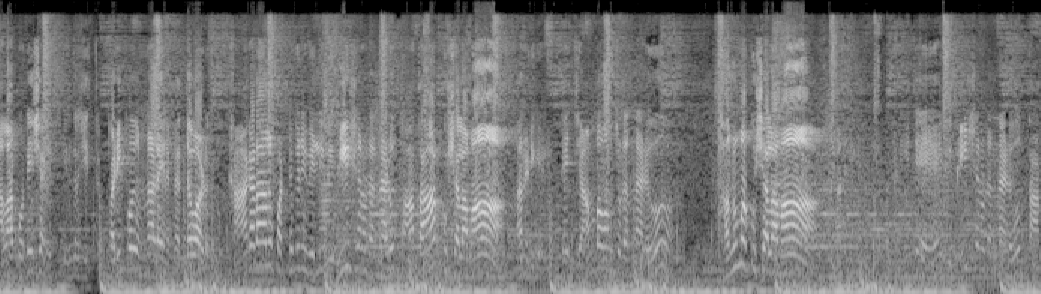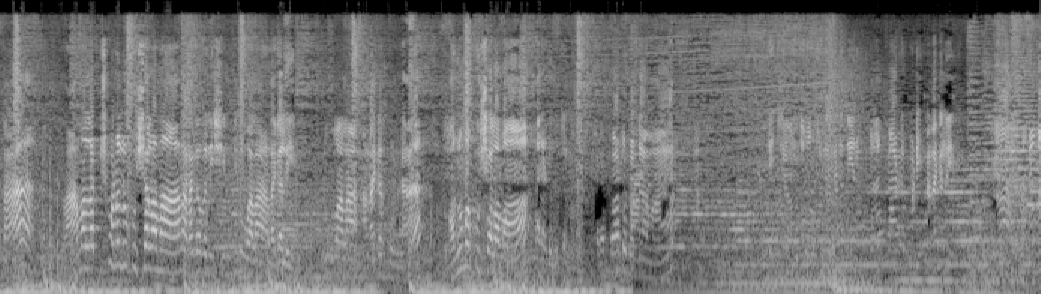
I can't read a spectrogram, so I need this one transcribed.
అలా కొట్టేశాడు ఇంద్రజిత్. పడిపోయి ఉన్నాడు ఆయన పెద్దవాడు. కాగడాలు పట్టుకుని వెళ్ళి విభీషణుడు అన్నాడు తాతా కుశలమా? అని అడిగాడు. అంటే జాంబవంతుడు అన్నాడు హనుమ కుశలమా? అని అడిగితే విభీషణుడు అన్నాడు తాత రామలక్ష్మణులు కుశలమా? అని అడగవలసింది నువ్వు అలా అడగలేదు. నువ్వు అలా అడగకుండా హనుమ కుశలమా అని అడుగుతున్నాను పొరపాటు పడ్డావా అంటే జాంబవంతుడు నేను పొరపాటు పడి అడగలేదు ఆ హనుమ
